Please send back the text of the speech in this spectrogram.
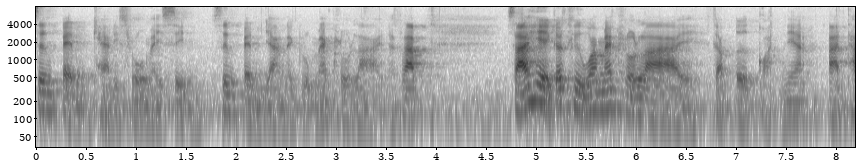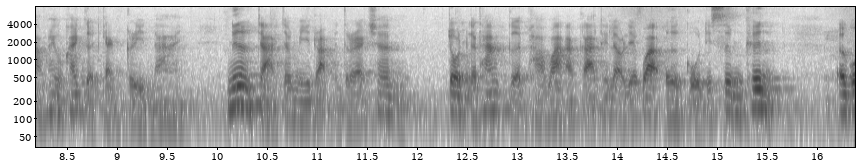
ซึ่งเป็นแคดิสโทรไมซินซึ่งเป็นยาในกลุ่มแมคโครไลด์นะครับสาเหตุก็คือว่าแมคโครไลด์กับเออร์กอดเนี่ยอาจทำให้คนไข้เกิดแกงกรีนได้ เนื่องจากจะมี drug interaction จนกระทั่งเกิดภาวะอาการที่เราเรียกว่าเออร์โกดิซึมขึ้น เออร์โก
